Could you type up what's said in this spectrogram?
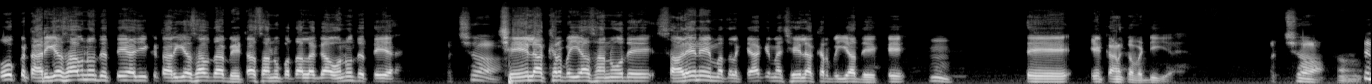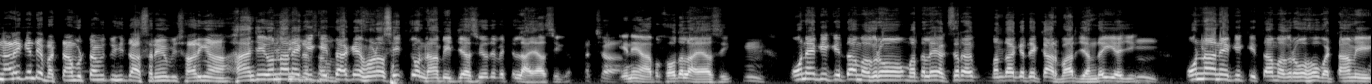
ਉਹ ਕਟਾਰੀਆ ਸਾਹਿਬ ਨੂੰ ਦਿੱਤੇ ਆ ਜੀ। ਕਟਾਰੀਆ ਸਾਹਿਬ ਦਾ ਬੇਟਾ ਸਾਨੂੰ ਪਤਾ ਲੱਗਾ ਉਹਨੂੰ ਦਿੱਤੇ ਆ। ਅੱਛਾ। 6 ਲੱਖ ਰੁਪਈਆ ਸਾਨੂੰ ਉਹਦੇ ਸਾਲੇ ਨੇ ਮਤਲਬ ਕਿਹਾ ਕਿ ਮੈਂ 6 ਲੱਖ ਰੁਪਈਆ ਦੇ ਕੇ ਹੂੰ। ਤੇ ਇਹ ਕਣਕ ਵੱਢੀ ਹੈ। ਅੱਛਾ। ਹਾਂ। ਤੇ ਨਾਲੇ ਕਹਿੰਦੇ ਵੱਟਾਂ ਵੁੱਟਾਂ ਵੀ ਤੁਸੀਂ ਦੱਸ ਰਹੇ ਹੋ ਵੀ ਸਾਰੀਆਂ ਹਾਂਜੀ ਉਹਨਾਂ ਨੇ ਕੀ ਕੀਤਾ ਕਿ ਹੁਣ ਅਸੀਂ ਝੋਨਾ ਬੀਜਿਆ ਸੀ ਉਹਦੇ ਵਿੱਚ ਲਾਇਆ ਸੀਗਾ। ਅੱਛਾ। ਇਹਨੇ ਆਪ ਖੁਦ ਲਾਇਆ ਸੀ। ਹੂੰ। ਉਹਨੇ ਕੀ ਕੀਤਾ ਮਗਰੋਂ ਮਤਲਬ ਅਕਸਰ ਬੰਦਾ ਕਿਤੇ ਘਰ ਬਾਹਰ ਜਾਂਦਾ ਹੀ ਹੈ ਜੀ। ਹੂੰ। ਉਹਨਾਂ ਨੇ ਕੀ ਕੀਤਾ ਮਗਰੋਂ ਉਹ ਵੱਟਾਂ ਵੀ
